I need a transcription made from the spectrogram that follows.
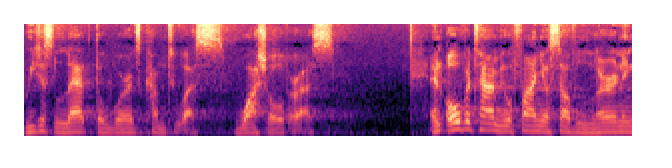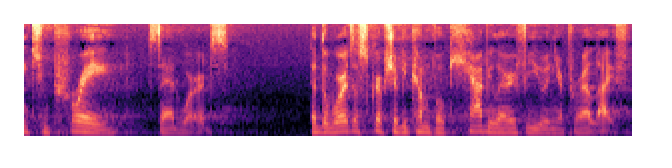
We just let the words come to us, wash over us. And over time, you'll find yourself learning to pray said words. That the words of Scripture become vocabulary for you in your prayer life.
